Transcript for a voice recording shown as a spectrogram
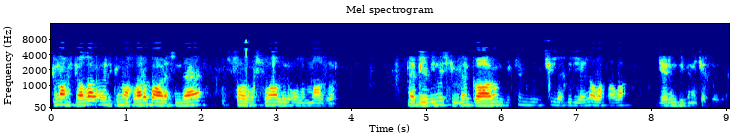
Günahkarlar öz günahları barəsində sorğu-sualdır, olunmazdır. Və bildiyiniz kimi də Qarun bütün mülkü ilə bir yerdə Allah Allah yerin dibinə kesildir.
